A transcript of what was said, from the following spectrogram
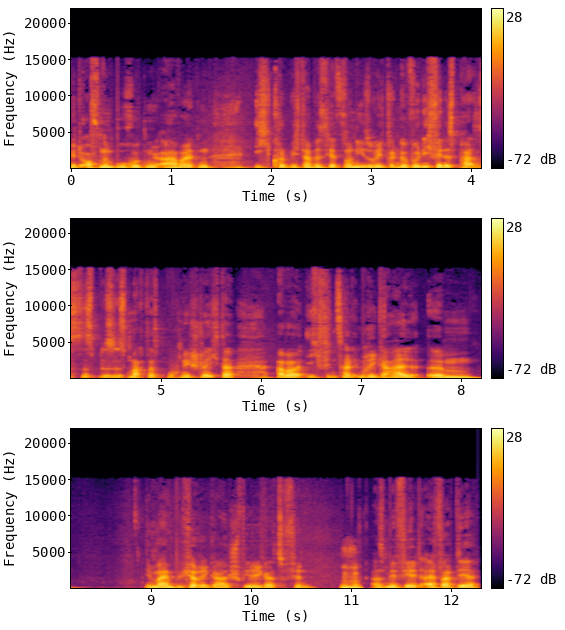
mit offenem Buchrücken arbeiten. Ich konnte mich da bis jetzt noch nie so richtig dran gewöhnen. Ich finde, es passt, es, es, macht das Buch nicht schlechter, aber ich finde es halt im Regal, ähm, in meinem Bücherregal schwieriger zu finden. Mhm. Also mir fehlt einfach der,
